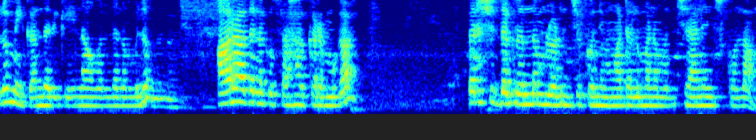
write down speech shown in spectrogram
నామములో మీకు అందరికీ నా వందనములు. ఆరాధనకు సహకారముగా పరిశుద్ధ గ్రంథంలో నుంచి కొన్ని మాటలు మనము ధ్యానించుకుందాం.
